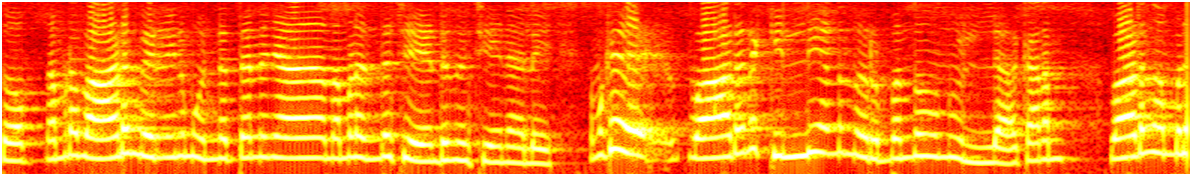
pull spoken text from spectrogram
സോ നമ്മുടെ വാർഡൻ വരുന്നതിന് മുന്നേ തന്നെ ഞാൻ നമ്മൾ എന്താ ചെയ്യേണ്ടതെന്ന് വെച്ച് കഴിഞ്ഞാൽ നമുക്ക് വാർഡനെ കില്ല് ചെയ്യേണ്ട നിർബന്ധമൊന്നുമില്ല. കാരണം വാർഡൻ നമ്മൾ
